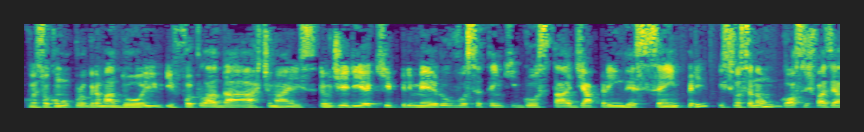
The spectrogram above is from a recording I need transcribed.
começou como programador e, e foi pro lado da arte, mas eu diria que primeiro você tem que gostar de aprender sempre. E se você não gosta de fazer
